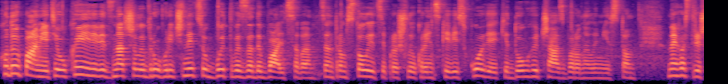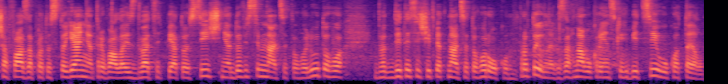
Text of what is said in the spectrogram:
Ходою пам'яті у Києві відзначили другу річницю битви за Дебальцеве. Центром столиці пройшли українські військові, які довгий час боронили місто. Найгостріша фаза протистояння тривала із 25 січня до 18 лютого 2015 року. Противник загнав українських бійців у котел.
